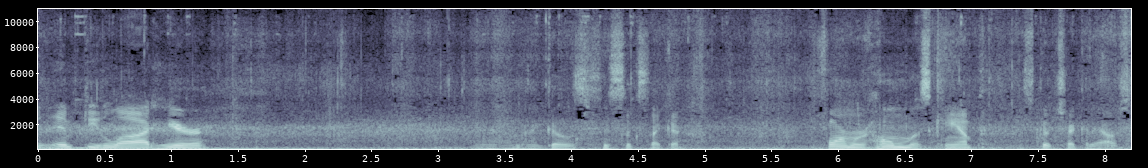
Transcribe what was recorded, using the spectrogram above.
An empty lot here. I'm gonna go, this looks like a former homeless camp. Let's go check it out.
